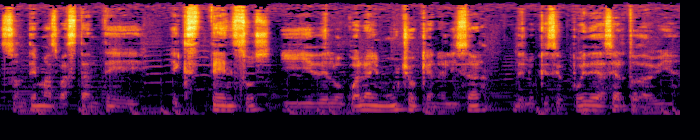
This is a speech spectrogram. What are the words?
son temas bastante extensos y de lo cual hay mucho que analizar, de lo que se puede hacer todavía,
